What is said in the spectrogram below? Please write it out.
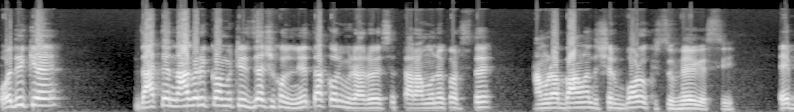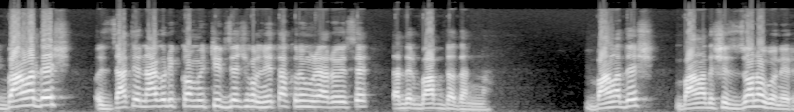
ওদিকে জাতীয় নাগরিক কমিটির যে সকল নেতা কর্মীরা রয়েছে, তারা মনে করছে আমরা বাংলাদেশের বড় কিছু হয়ে গেছি। এই বাংলাদেশ জাতীয় নাগরিক কমিটির যে সকল নেতা কর্মীরা রয়েছে, তাদের বাপ দাদার না। বাংলাদেশ বাংলাদেশের জনগণের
